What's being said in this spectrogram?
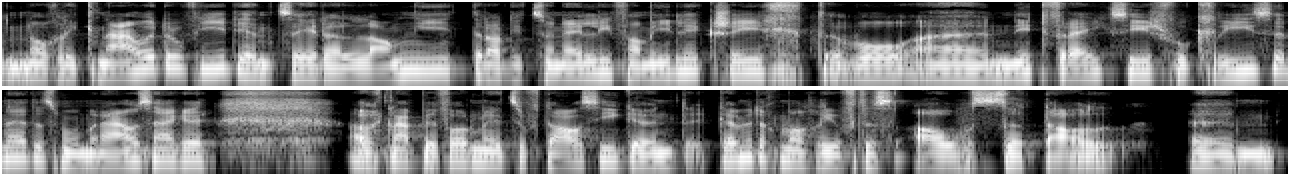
noch ein bisschen genauer drauf ein. Die haben sehr eine lange, traditionelle Familiengeschichte, die äh, nicht frei war von Krisen, das muss man auch sagen. Aber ich glaube, bevor wir jetzt auf das eingehen, gehen wir doch mal ein bisschen auf das Austertal ähm,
